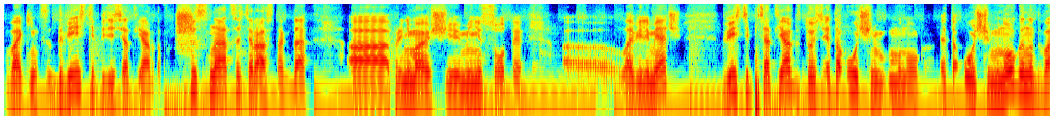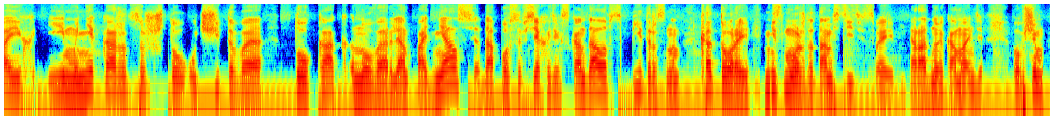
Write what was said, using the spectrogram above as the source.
Vikings, 250 ярдов. 16 раз тогда а, принимающие Миннесоты а, ловили мяч. 250 ярдов, то есть это очень много. Это очень много на двоих, и мне кажется, что учитывая то, как Новый Орлеан поднялся, да, после всех этих скандалов с Питерсоном, который не сможет отомстить своей родной команде. В общем,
